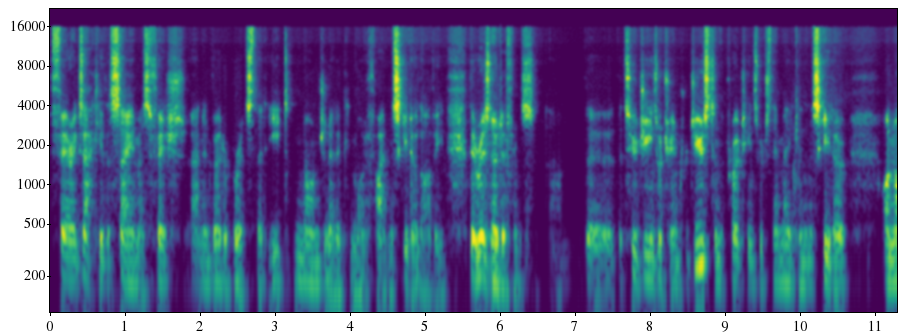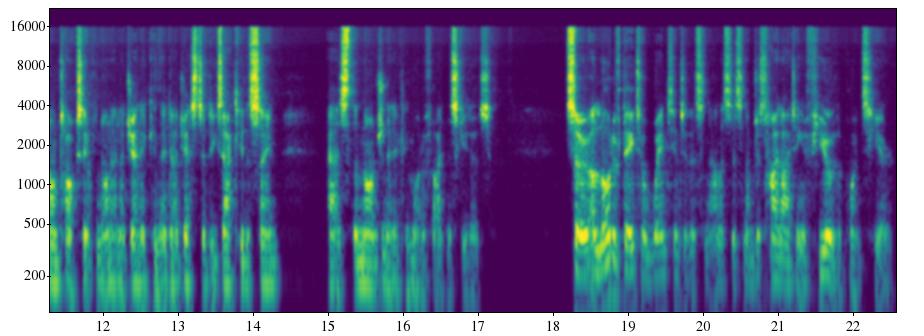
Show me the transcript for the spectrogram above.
fare exactly the same as fish and invertebrates that eat non-genetically modified mosquito larvae. There is no difference. Um, the, the two genes which are introduced and the proteins which they make in the mosquito are non-toxic, and non-allergenic, and they're digested exactly the same as the non-genetically modified mosquitoes. So a lot of data went into this analysis, and I'm just highlighting a few of the points here.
